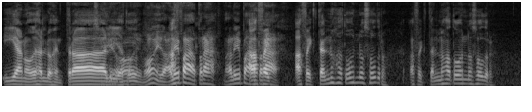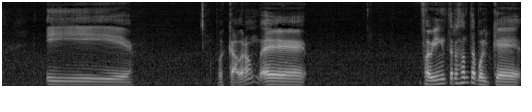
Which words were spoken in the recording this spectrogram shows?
Y a no dejarlos entrar Sí, y a no, todo. no, y dale para atrás, dale para Afe- atrás. afectarnos a todos nosotros. Afectarnos a todos nosotros. Y pues cabrón, eh, fue bien interesante porque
